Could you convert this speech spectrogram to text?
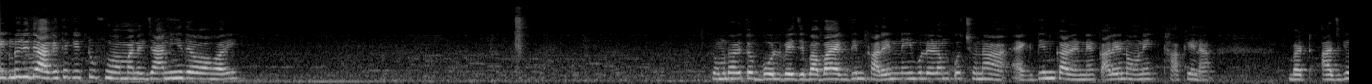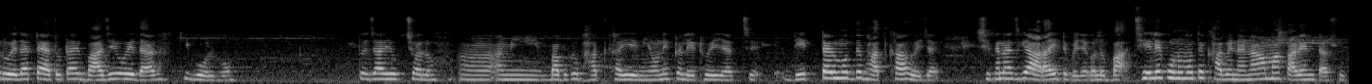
এগুলো যদি আগে থেকে একটু মানে জানিয়ে দেওয়া হয়। তোমরা হয়তো বলবে যে, বাবা, একদিন কারেন্ট নেই বলে এরম করছ না। একদিন কারেন্ট কারেন্ট অনেক থাকে না। বাট আজকের ওয়েদারটা এতটাই বাজে ওয়েদার কি বলব? তো যাই হোক, চলো আমি বাবুকে ভাত খাইয়ে নিই, অনেকটা লেট হয়ে যাচ্ছে। দেড়টার মধ্যে ভাত খাওয়া হয়ে যায়। সেখানে আজকে আড়াইটে বেজে গেলো বা, ছেলে কোনো মতে খাবে না না আমার কারেন্ট আসুক।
